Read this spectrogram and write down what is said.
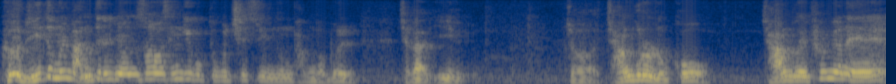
그 리듬을 만들면서 생기복독을 칠 수 있는 방법을 제가 이 저 장구를 놓고 장구의 표면에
